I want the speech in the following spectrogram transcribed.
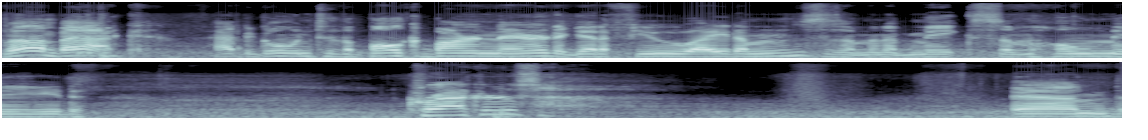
Well, I'm back. Had to go into the bulk barn there to get a few items. I'm going to make some homemade crackers. And,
